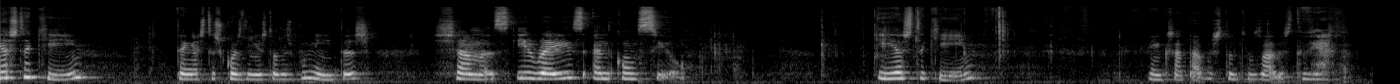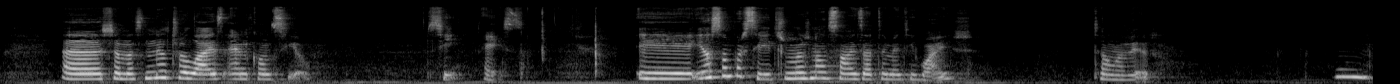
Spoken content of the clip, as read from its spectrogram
este aqui tem estas corzinhas todas bonitas. Chama-se Erase and Conceal. E este aqui é que já está bastante usado este verde. Uh, Chama-se Neutralize and Conceal. Sim, é isso. E eles são parecidos, mas não são exatamente iguais. Estão a ver? Hum.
